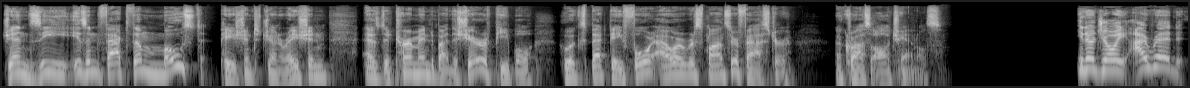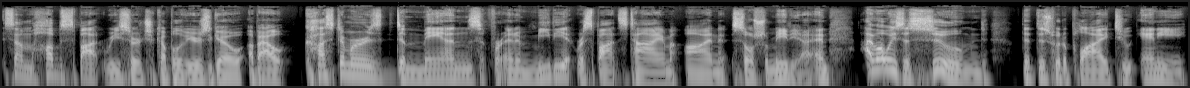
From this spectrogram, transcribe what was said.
Gen Z is in fact the most patient generation, as determined by the share of people who expect a four hour response or faster across all channels. You know, Joey, I read some HubSpot research a couple of years ago about customers' demands for an immediate response time on social media. And I've always assumed that this would apply to any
